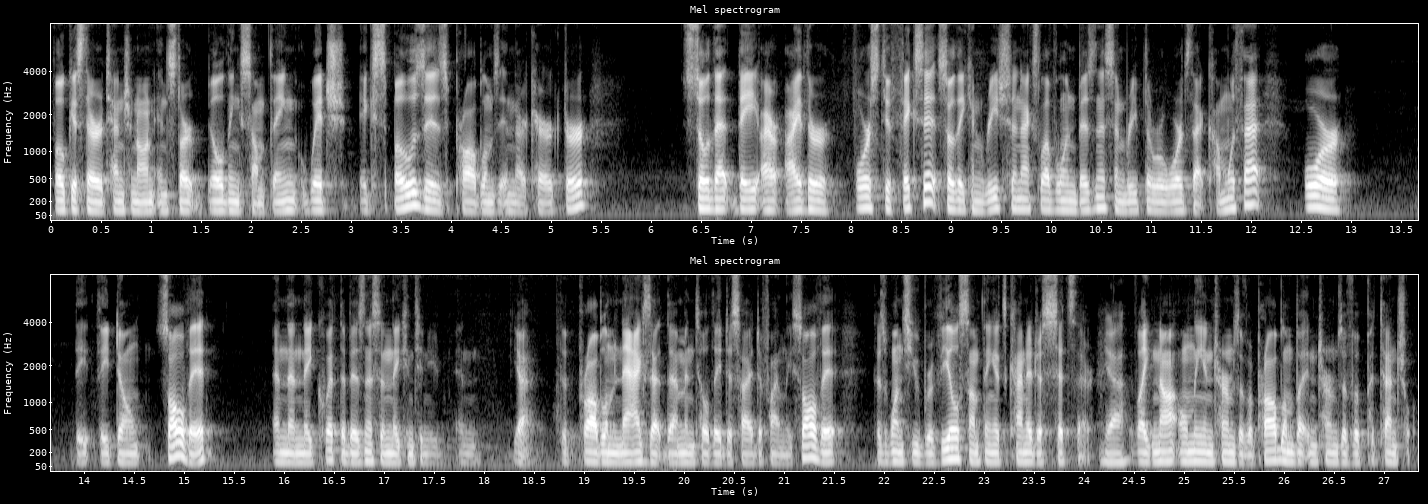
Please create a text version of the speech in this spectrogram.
focus their attention on and start building something which exposes problems in their character so that they are either forced to fix it so they can reach the next level in business and reap the rewards that come with that, or they, they don't solve it and then they quit the business and they continue. And yeah, the problem nags at them until they decide to finally solve it. Because once you reveal something, it's kind of just sits there. Yeah. Like not only in terms of a problem, but in terms of a potential.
